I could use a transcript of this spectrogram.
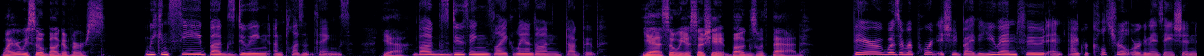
why are we so bug averse? We can see bugs doing unpleasant things. Yeah. Bugs do things like land on dog poop. Yeah, so we associate bugs with bad. There was a report issued by the UN Food and Agricultural Organization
